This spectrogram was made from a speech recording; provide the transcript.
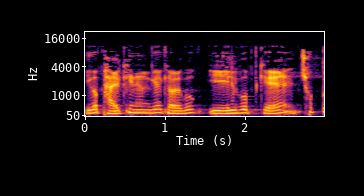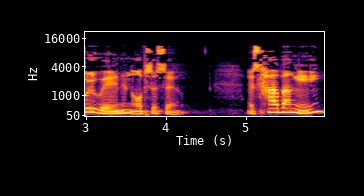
이거 밝히는 게 결국 이 일곱 개의 촛불 외에는 없었어요. 사방이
